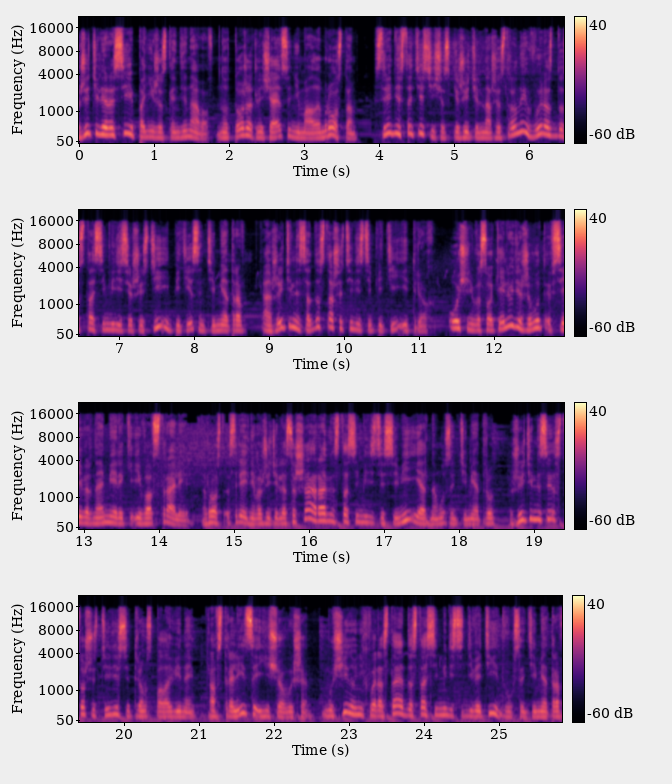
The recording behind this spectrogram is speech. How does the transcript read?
Жители России пониже скандинавов, но тоже отличаются немалым ростом. Среднестатистический житель нашей страны вырос до 176,5 см, а жительница до 165,3 Очень высокие люди живут в Северной Америке и в Австралии. Рост среднего жителя США равен 177,1 см, жительницы 163,5 Австралийцы еще выше. Мужчины у них вырастают до 179,2 см,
